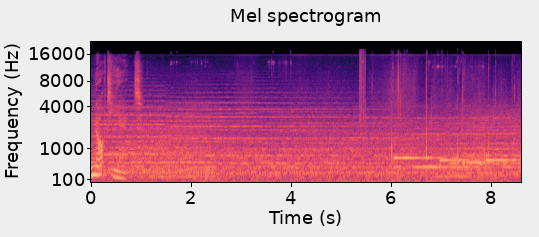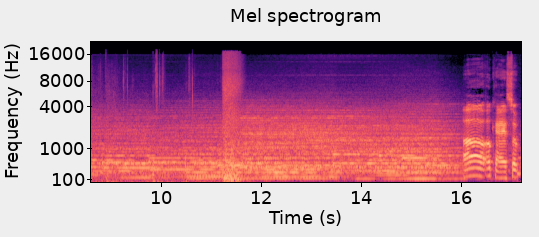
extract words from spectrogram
Not yet. Oh, okay. So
